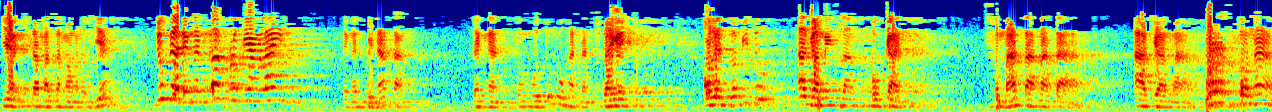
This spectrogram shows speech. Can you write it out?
yang sama-sama manusia juga dengan makhluk yang lain dengan binatang dengan tumbuh-tumbuhan dan sebagainya oleh sebab itu agama Islam bukan semata-mata agama personal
